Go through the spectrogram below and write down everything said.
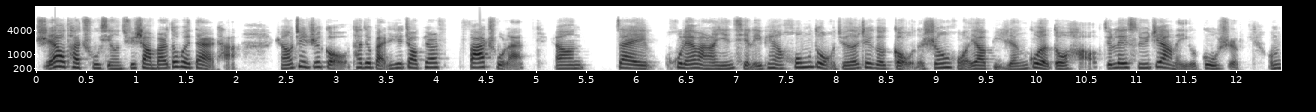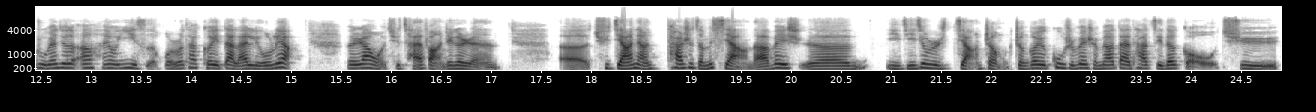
只要他出行去上班都会带着他。然后这只狗他就把这些照片发出来，然后在互联网上引起了一片轰动，觉得这个狗的生活要比人过得都好，就类似于这样的一个故事。我们主编觉得嗯很有意思，或者说它可以带来流量，所以让我去采访这个人。呃，去讲讲他是怎么想的，为什以及就是讲整整个一个故事，为什么要带他自己的狗去，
